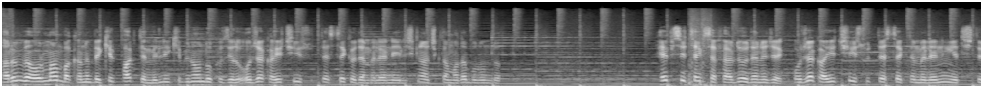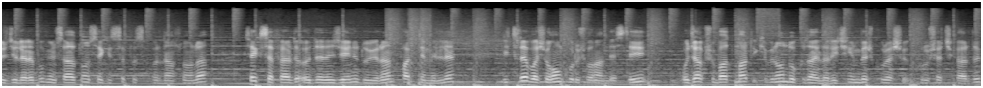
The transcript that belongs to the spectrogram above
Tarım ve Orman Bakanı Bekir Pakdemirli 2019 yılı Ocak ayı çiğ süt destek ödemelerine ilişkin açıklamada bulundu. Hepsi tek seferde ödenecek. Ocak ayı çiğ süt desteklemelerinin yetiştiricilere bugün saat 18.00'dan sonra tek seferde ödeneceğini duyuran Pakdemirli, litre başı 10 kuruş olan desteği Ocak, Şubat, Mart 2019 ayları için 25 kuruşa, kuruşa çıkardık.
